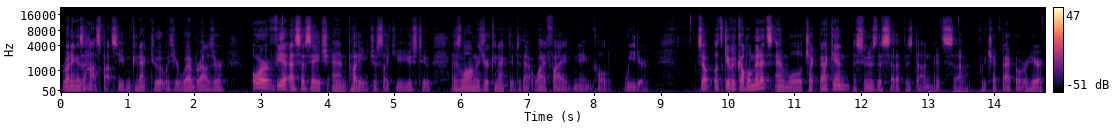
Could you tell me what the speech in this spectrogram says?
running as a hotspot, so you can connect to it with your web browser or via SSH and PuTTY, just like you used to, as long as you're connected to that Wi-Fi name called Weeder. So let's give it a couple minutes, and we'll check back in as soon as this setup is done. It's uh, if we check back over here,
